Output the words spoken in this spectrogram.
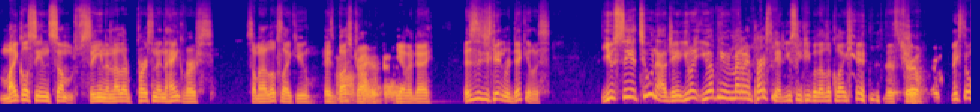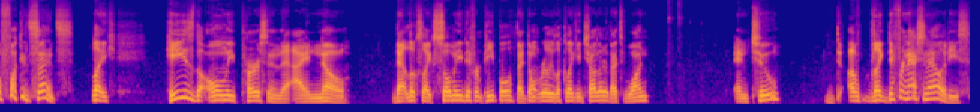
Michael seen some seen another person in the Hankverse. Someone that looks like you, his bus Oh, driver the other day. This is just getting ridiculous. You see it too now, Jay. You don't you haven't even met him in person yet. You see people that look like him. That's true. Makes no fucking sense. Like, he's the only person that I know that looks like so many different people that don't really look like each other. That's one. And two, of like different nationalities.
